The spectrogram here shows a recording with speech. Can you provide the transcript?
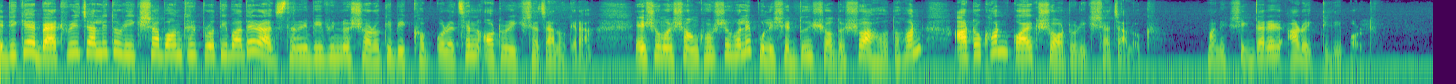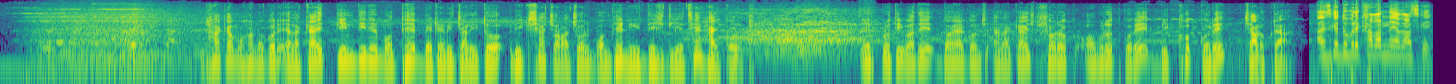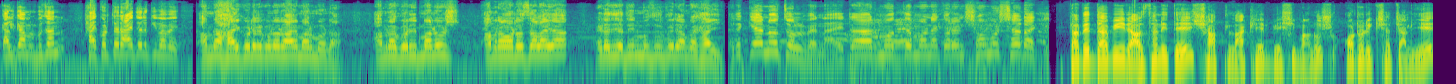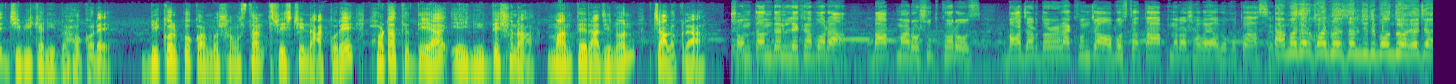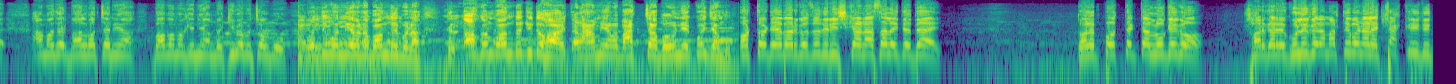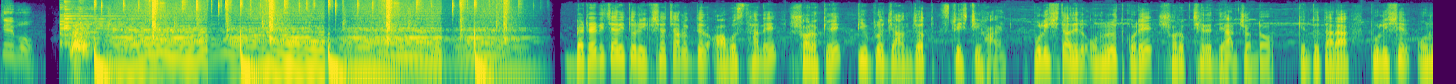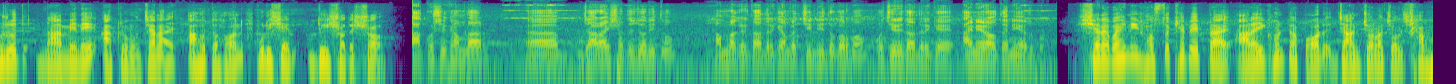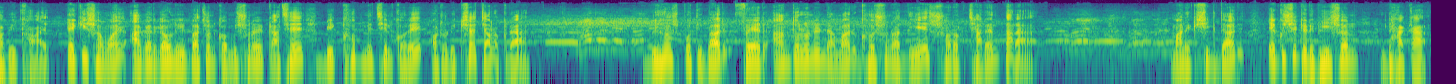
এদিকে ব্যাটারি চালিত রিকশা বন্ধের প্রতিবাদে রাজধানীর বিভিন্ন সড়কে বিক্ষোভ করেছেন অটোরিকশা চালকেরা। এ সময় সংঘর্ষ হলে পুলিশের দুই সদস্য আহত হন, আটক হন কয়েকশো অটোরিকশা চালক। মানিক শিকদারের আরও একটি রিপোর্ট। ঢাকা মহানগর এলাকায় তিন দিনের মধ্যে ব্যাটারি চালিত রিকশা চলাচল বন্ধের নির্দেশ দিয়েছে হাইকোর্ট। এর প্রতিবাদে দয়াগঞ্জ এলাকায় সড়ক অবরোধ করে বিক্ষোভ করে চালকরা। আজকে দুপুরে খাবার নেই আজকে। কালকে আমরা বুঝান? হাইকোর্টের রায় দিল কীভাবে? আমরা হাইকোর্টের কোনো রায় মানবো না। আমরা গরিব মানুষ আমরা অটো চালাইয়া এটা দিয়ে দিন মজুর করে আমরা খাই। এটা কেন চলবে না? এটার মধ্যে মনে করেন সমস্যাটা কি? তাদের দাবি রাজধানীতে সাত লাখের বেশি মানুষ অটোরিকশা চালিয়ে জীবিকা নির্বাহ করে। বিকল্প কর্মসংস্থান সৃষ্টি না করে হঠাৎ দেয়া এই নির্দেশনা মানতে রাজি নন চালকরা। সন্তানদের লেখাপড়া বাপ মার ওষুধ খরচ বাজার দরের এখন যা অবস্থা তা আপনারা সবাই অবগত আছেন। আমাদের কর্মস্থান যদি বন্ধ হয়ে যায় আমাদের বাল বাচ্চা নিয়ে বাবা মাকে নিয়ে আমরা কীভাবে চলবো? প্রতিবন্ধী আমরা বন্ধ হইব না। তাহলে এখন বন্ধ যদি হয় তাহলে আমি আমার বাচ্চা বউ নিয়ে কই যাব? অটো ড্রাইভারকে যদি রিক্সা না চালাইতে দেয় তাহলে প্রত্যেকটা লোকে গো সরকারের গুলি করে মারতে হবে নাহলে চাকরি দিতে হইব। ব্যাটারি চালিত রিকশা চালকদের অবস্থানে সড়কে তীব্র যানজট সৃষ্টি হয়। পুলিশ তাদের অনুরোধ করে সড়ক ছেড়ে দেওয়ার জন্য। কিন্তু তারা পুলিশের অনুরোধ না মেনে আক্রমণ চালায়। আহত হন পুলিশের দুই সদস্য। আকস্মিক হামলার যারা এর সাথে জড়িত হামলাকারী তাদেরকে আমরা চিহ্নিত করব ও চিরে তাদেরকে আইনের আওতায় নিয়ে আসব। সেনাবাহিনীর হস্তক্ষেপে প্রায় আড়াই ঘণ্টা পর যান চলাচল স্বাভাবিক হয়। একই সময় আগারগাঁও নির্বাচন কমিশনের কাছে বিক্ষোভ মিছিল করে অটোরিকশা চালকরা। বৃহস্পতিবার ফের আন্দোলনের নামার ঘোষণা দিয়ে সড়ক ছাড়েন তারা। মানিক শিকদার একুশে টেলিভিশন ঢাকা।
